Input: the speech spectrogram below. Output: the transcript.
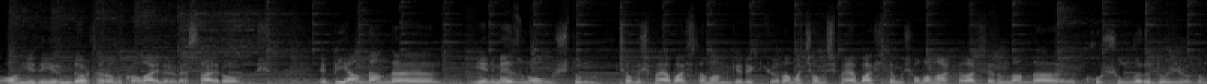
17-24 Aralık olayları vesaire olmuş. E bir yandan da yeni mezun olmuştum, çalışmaya başlamam gerekiyordu ama çalışmaya başlamış olan arkadaşlarımdan da koşulları duyuyordum.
